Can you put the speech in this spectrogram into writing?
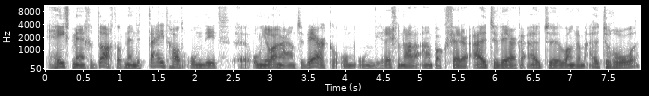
heeft men gedacht dat men de tijd had om dit, eh, om hier langer aan te werken, om, om die regionale aanpak verder uit te werken, uit te, langzaam uit te rollen.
